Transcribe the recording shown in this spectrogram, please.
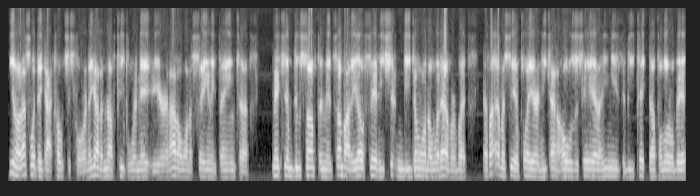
you know that's what they got coaches for, and they got enough people in their ear. And I don't want to say anything to make him do something that somebody else said he shouldn't be doing or whatever. But if I ever see a player and he kind of holds his head or he needs to be picked up a little bit,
